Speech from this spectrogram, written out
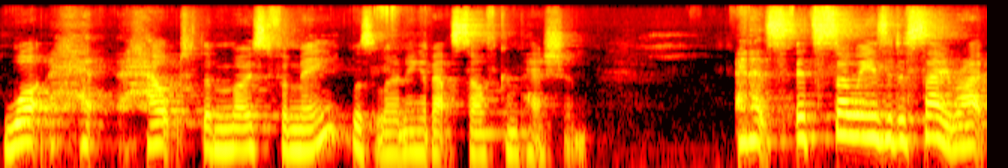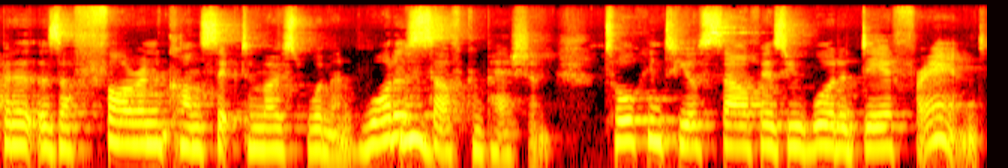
what ha- helped the most for me was learning about self-compassion and it's it's so easy to say, right? But it is a foreign concept to most women. What is mm. self-compassion? Talking to yourself as you would a dear friend.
